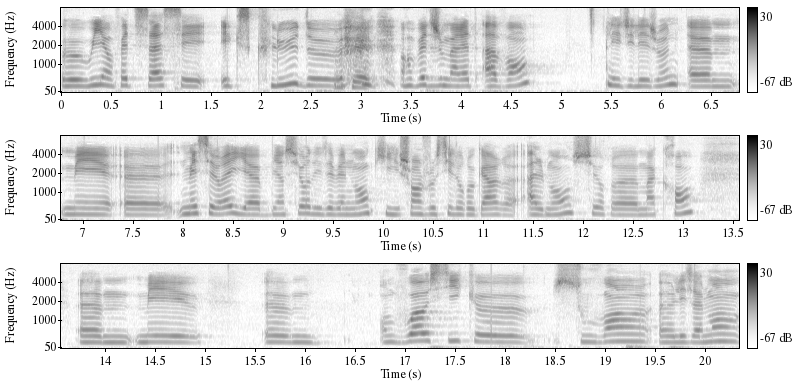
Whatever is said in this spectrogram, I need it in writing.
Euh, oui, en fait, ça, c'est exclu de. en fait, je m'arrête avant les Gilets jaunes. Euh, mais euh, mais c'est vrai, il y a bien sûr des événements qui changent aussi le regard allemand sur Macron. mais on voit aussi que souvent, les Allemands,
